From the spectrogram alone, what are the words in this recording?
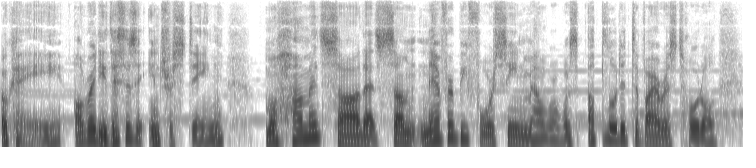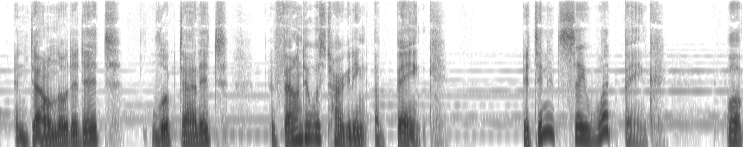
Okay, already this is interesting. Mohammed saw that some never before seen malware was uploaded to VirusTotal and downloaded it, looked at it, and found it was targeting a bank. It didn't say what bank, but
